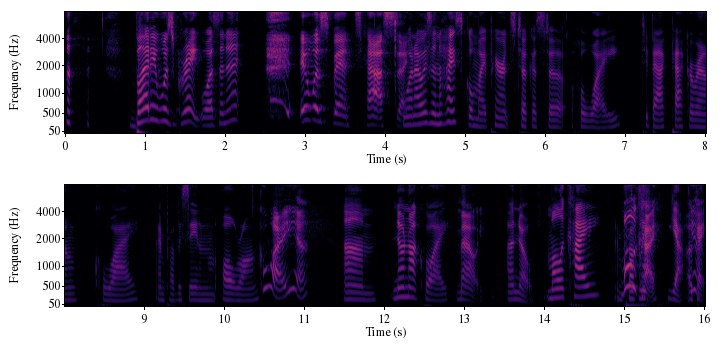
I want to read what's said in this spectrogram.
but it was great, wasn't it? it was fantastic. When I was in high school, my parents took us to Hawaii to backpack around Kauai. I'm probably saying them all wrong. Kauai, yeah. Um, no, not Kauai. Maui. Uh, no, Molokai. I'm Molokai. yeah. Yeah. Okay.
